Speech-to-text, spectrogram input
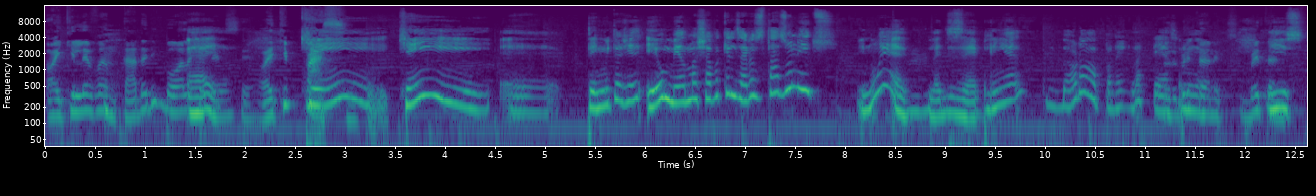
olha que levantada de bola É, que deve ser. Olha que passe. Quem. Quem. é, tem muita gente. Eu mesmo achava que eles eram dos Estados Unidos. E não é. Led Zeppelin é da Europa, né? Inglaterra, Os britânicos. britânicos. Isso.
